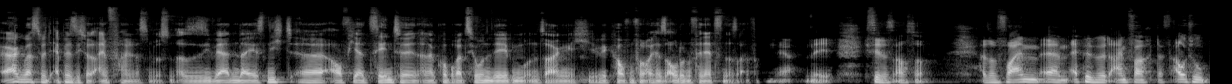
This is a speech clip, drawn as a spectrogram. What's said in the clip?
irgendwas wird Apple sich dort einfallen lassen müssen. Also sie werden da jetzt nicht äh, auf Jahrzehnte in einer Kooperation leben und sagen, ich, wir kaufen von euch das Auto und vernetzen das einfach. Ja, nee, ich sehe das auch so. Also vor allem ähm, Apple wird einfach das Auto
